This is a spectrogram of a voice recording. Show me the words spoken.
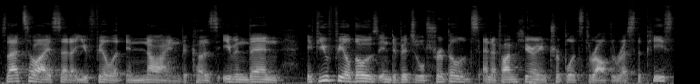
So that's how I said that You feel it in nine because even then, if you feel those individual triplets, and if I'm hearing triplets throughout the rest of the piece,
